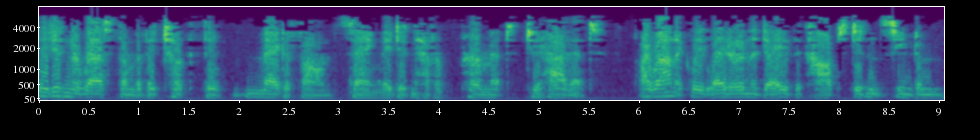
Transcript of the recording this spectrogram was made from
They didn't arrest them, but they took the megaphone saying they didn't have a permit to have it. Ironically, later in the day, the cops didn't seem to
